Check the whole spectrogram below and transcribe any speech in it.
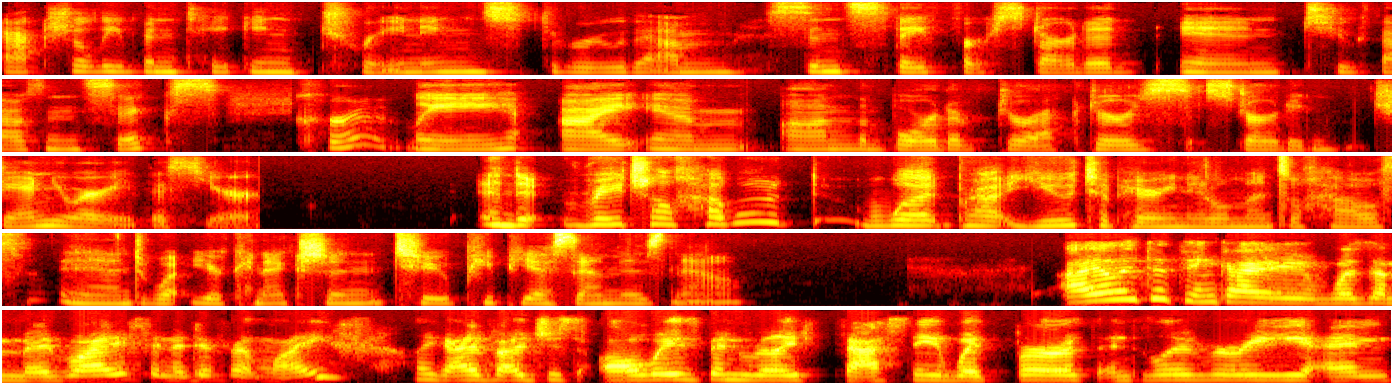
actually been taking trainings through them since they first started in 2006. Currently, I am on the board of directors starting January this year. And Rachel, how about what brought you to perinatal mental health and what your connection to PPSM is now? I like to think I was a midwife in a different life. Like I've, I've, just always been really fascinated with birth and delivery. And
